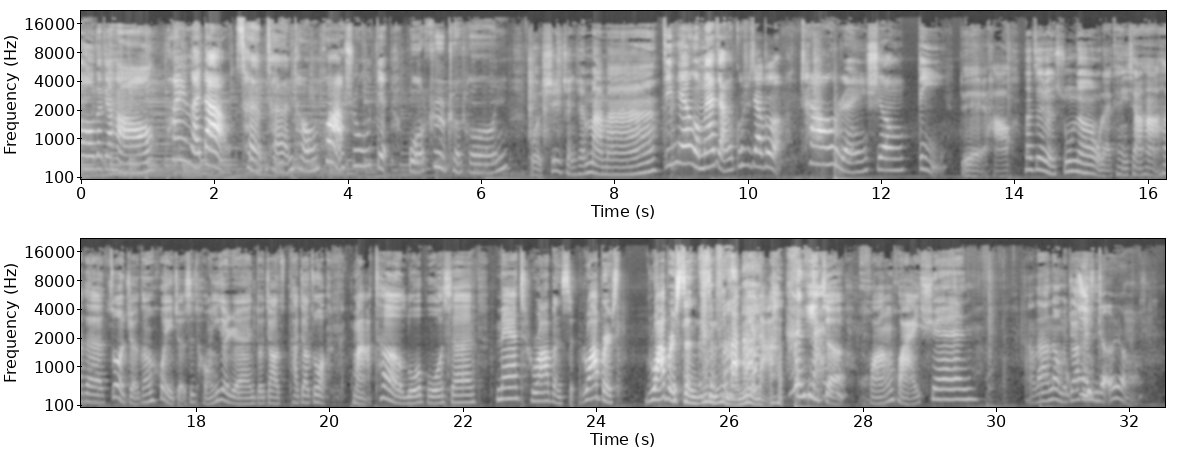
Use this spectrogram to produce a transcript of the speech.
Hello，大家好，欢迎来到晨晨童话书店，我是晨晨，我是晨晨妈妈。今天我们要讲的故事叫做《超人兄弟》。对，好，那这本书呢，我来看一下哈，它的作者跟绘者是同一个人，都叫他叫做马特罗伯森 （Matt Robinson），Roberts Robertson 是不是 很难念啊？译者黄怀轩。好了，那我们就要开始。译者什么？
